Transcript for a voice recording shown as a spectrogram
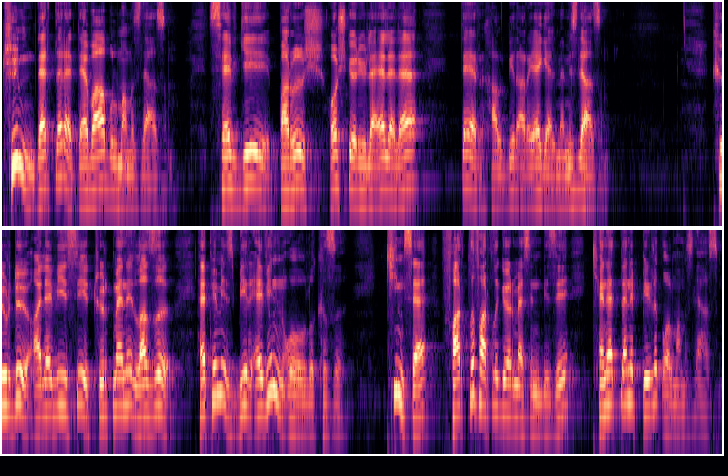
Tüm dertlere deva bulmamız lazım. Sevgi, barış, hoşgörüyle el ele derhal bir araya gelmemiz lazım. Kürdü, Alevisi, Türkmeni, Lazı hepimiz bir evin oğlu kızı. Kimse farklı farklı görmesin bizi. Kenetlenip birlik olmamız lazım.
